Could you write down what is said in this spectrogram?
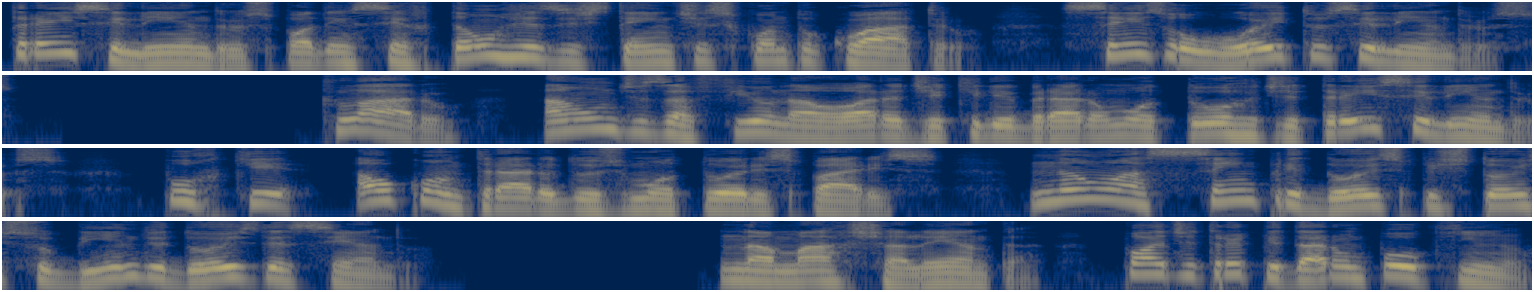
Três cilindros podem ser tão resistentes quanto quatro, seis ou oito cilindros. Claro, há um desafio na hora de equilibrar um motor de três cilindros, porque, ao contrário dos motores pares, não há sempre dois pistões subindo e dois descendo. Na marcha lenta, pode trepidar um pouquinho,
